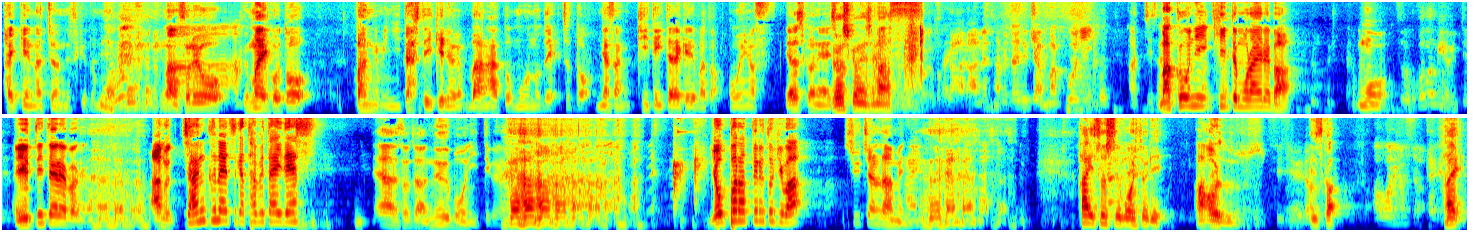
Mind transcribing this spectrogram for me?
体験になっちゃうんですけども まあそれをうまいこと番組に出していければなと思うのでちょっと皆さん聞いていただければと思います。よろしくお願いします。よろしくお願いします。ラーメン食べたい時はマクオにマクオに聞いてもらえればもう。言って。いただければ。あのジャンクなやつが食べたいです。いやそれではヌーボーに行ってください 酔っ払ってる時は？しゅうちゃんラーメンに はい、そしてもう一人。あ、あれ、いいですか？はい。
